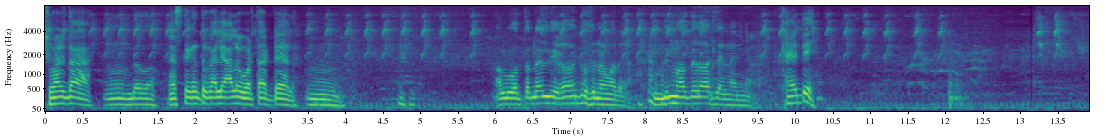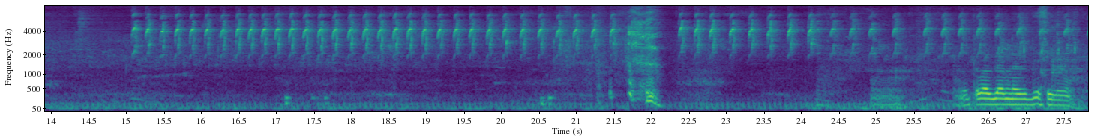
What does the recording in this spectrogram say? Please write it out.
সুভাষ দা আজকে কিন্তু খালি আলু ভর্তার ডেল। আলু ভর্তা ডাল দেখা হইতেছে না আমারে। কোনদিন মাছ দেখা আসলে না খাই দে। তোমার জন্য দিছি। না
